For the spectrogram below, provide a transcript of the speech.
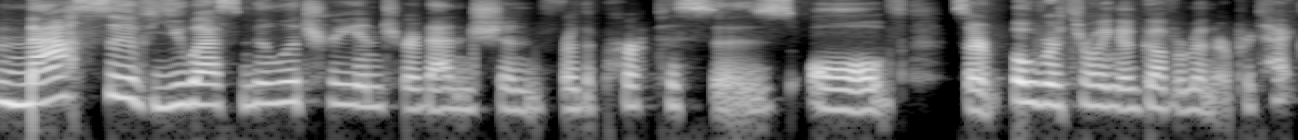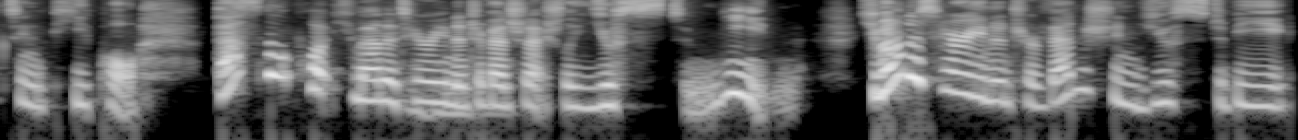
massive US military intervention for the purposes of sort of overthrowing a government or protecting people. That's not what humanitarian mm-hmm. intervention actually used to mean. Humanitarian intervention used to be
